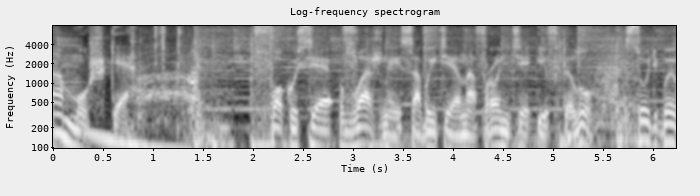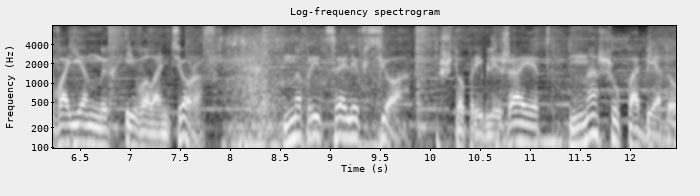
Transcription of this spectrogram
на мушке. В фокусе важные события на фронте и в тылу, судьбы военных и волонтеров. На прицеле все, что приближает нашу победу.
